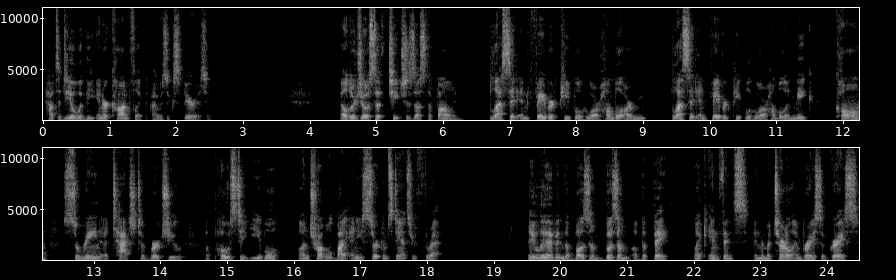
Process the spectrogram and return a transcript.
how to deal with the inner conflict I was experiencing. Elder Joseph teaches us the following Blessed and favored people who are humble are Blessed and favored people who are humble and meek, calm, serene, attached to virtue, opposed to evil, untroubled by any circumstance or threat. They live in the bosom, bosom of the faith, like infants in the maternal embrace of grace.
